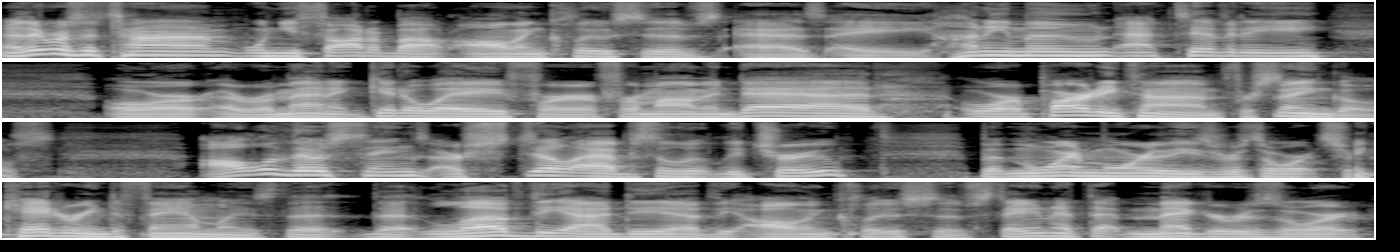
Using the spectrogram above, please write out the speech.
Now, there was a time when you thought about all inclusives as a honeymoon activity or a romantic getaway for, for mom and dad or party time for singles. All of those things are still absolutely true. But more and more of these resorts are catering to families that that love the idea of the all inclusive, staying at that mega resort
